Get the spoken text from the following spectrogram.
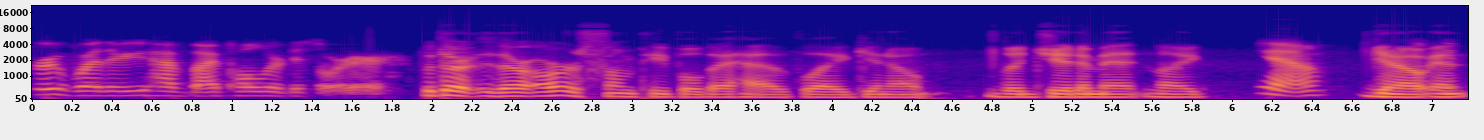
prove whether you have bipolar disorder. but there there are some people that have like you know legitimate like Yeah. you know and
